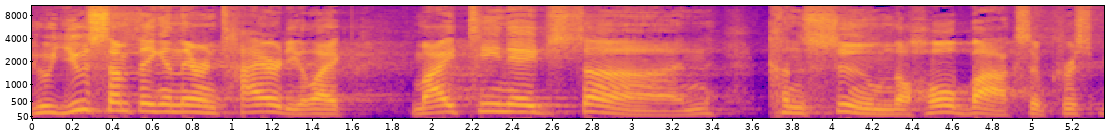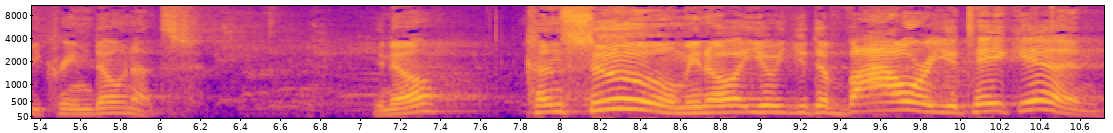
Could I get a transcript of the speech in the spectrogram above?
who use something in their entirety, like my teenage son consumed the whole box of Krispy Kreme donuts. You know? Consume, you know, you, you devour, you take in.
